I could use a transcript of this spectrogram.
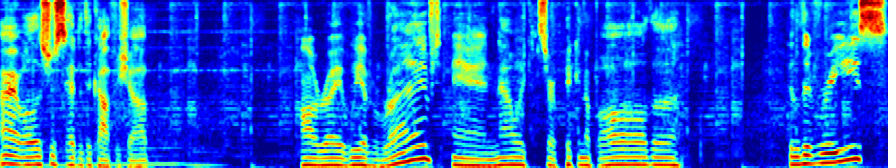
All right, well, let's just head to the coffee shop. All right, we have arrived, and now we can start picking up all the deliveries.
